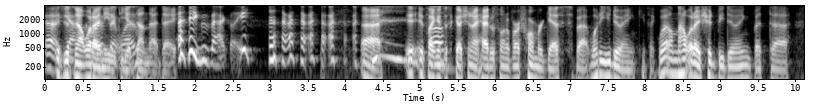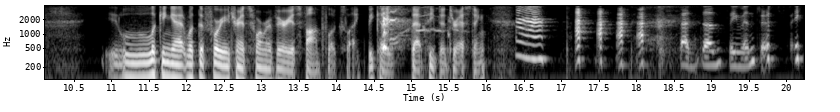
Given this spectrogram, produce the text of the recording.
Uh, It's just yeah, not what I needed to get done that day. exactly. Uh, it- it's like a discussion I had with one of our former guests about what are you doing. He's like, well, not what I should be doing, but uh, looking at what the Fourier transform of various fonts looks like because that seemed interesting. That does seem interesting.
